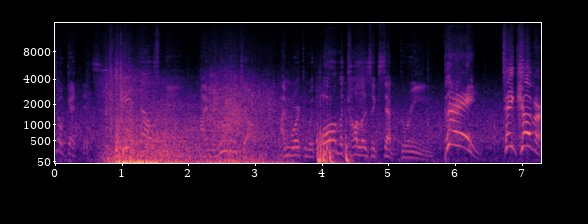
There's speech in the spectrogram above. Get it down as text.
So get this. He tells me I'm new to the job. I'm working with all the colors except green. Payne! Take cover!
